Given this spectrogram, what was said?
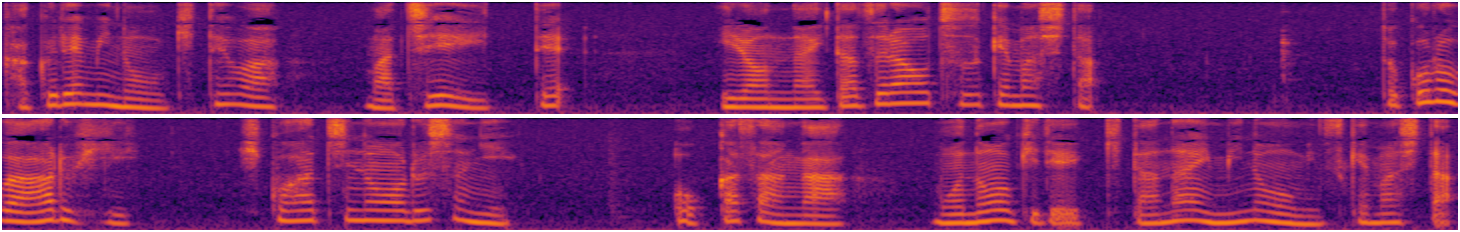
隠れ蓑を着ては町へ行っていろんないたずらを続けました。ところがある日彦八の留守におっかさんが物置で汚い美濃を見つけました。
